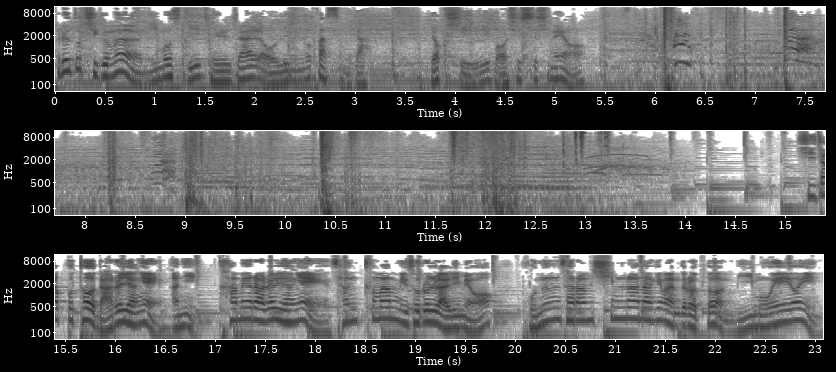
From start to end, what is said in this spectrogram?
그래도 지금은 이 모습이 제일 잘 어울리는 것 같습니다. 역시 멋있으시네요. 시작부터 나를 향해 아니 카메라를 향해 상큼한 미소를 날리며 보는 사람 심란하게 만들었던 미모의 여인.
